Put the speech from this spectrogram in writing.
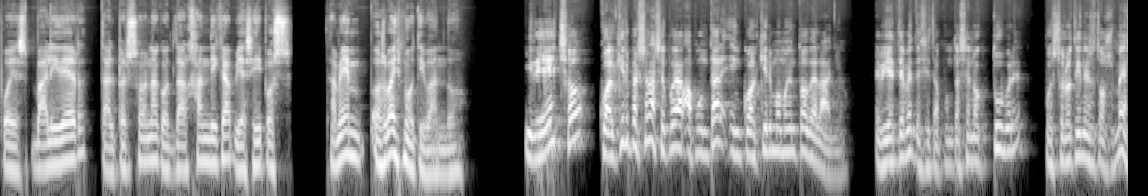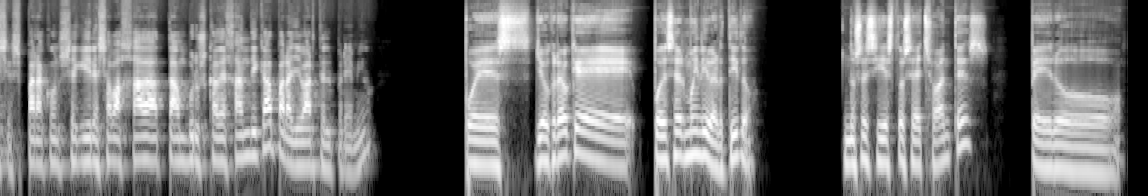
pues va líder tal persona con tal handicap y así pues también os vais motivando. Y de hecho, cualquier persona se puede apuntar en cualquier momento del año. Evidentemente, si te apuntas en octubre, pues solo tienes dos meses para conseguir esa bajada tan brusca de handicap para llevarte el premio. Pues yo creo que puede ser muy divertido. No sé si esto se ha hecho antes, pero...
